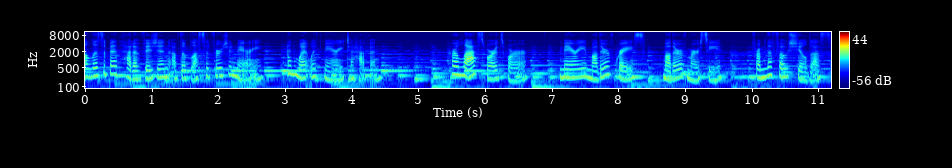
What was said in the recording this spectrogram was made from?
Elizabeth had a vision of the Blessed Virgin Mary and went with Mary to heaven. Her last words were Mary, Mother of Grace, Mother of Mercy, from the foe shield us,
